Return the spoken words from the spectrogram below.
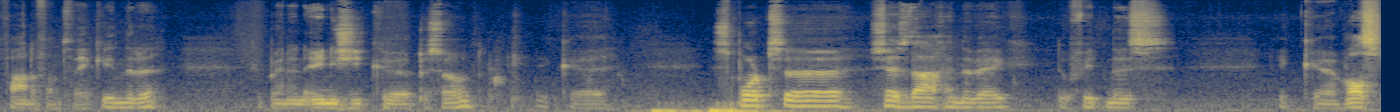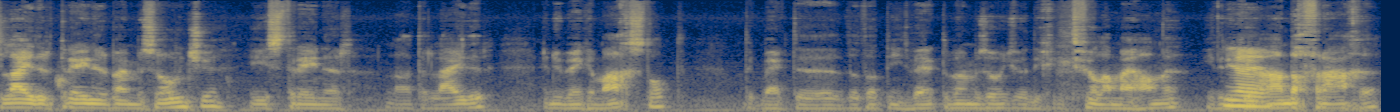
vader van twee kinderen. Ik ben een energiek persoon. Ik sport zes dagen in de week, doe fitness. Ik was leider, trainer bij mijn zoontje. Eerst trainer, later leider. En nu ben ik helemaal gestopt. Want ik merkte dat dat niet werkte bij mijn zoontje. want Die ging te veel aan mij hangen. Iedere Ja, keer ja. aandacht vragen.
